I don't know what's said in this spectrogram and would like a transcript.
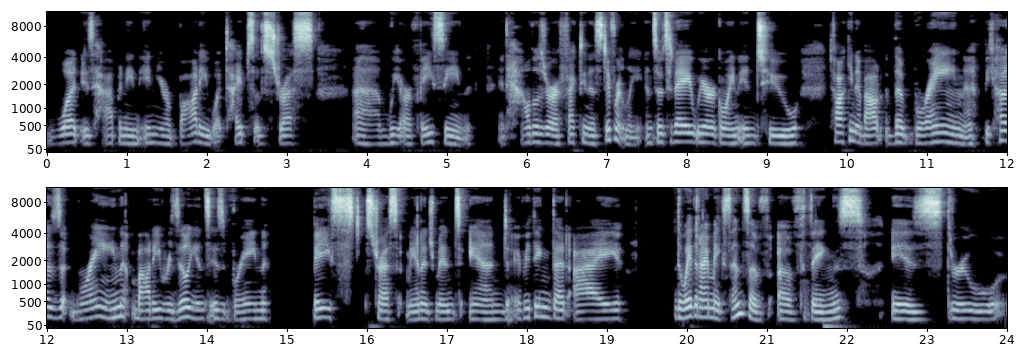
what is happening in your body, what types of stress um, we are facing and how those are affecting us differently. And so today we are going into talking about the brain because brain body resilience is brain based stress management and everything that I the way that I make sense of of things is through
